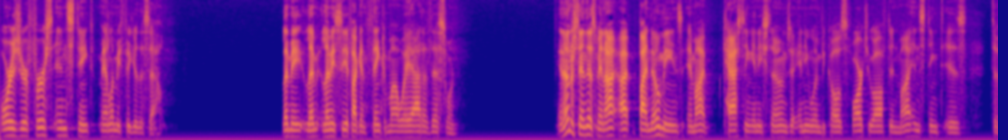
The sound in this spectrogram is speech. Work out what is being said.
Or is your first instinct, man, let me figure this out? Let me, let me, let me see if I can think my way out of this one. And understand this, man, I, I, by no means am I casting any stones at anyone because far too often my instinct is to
